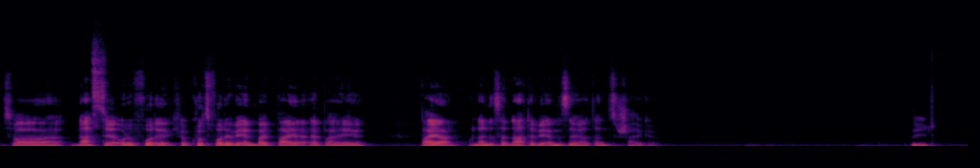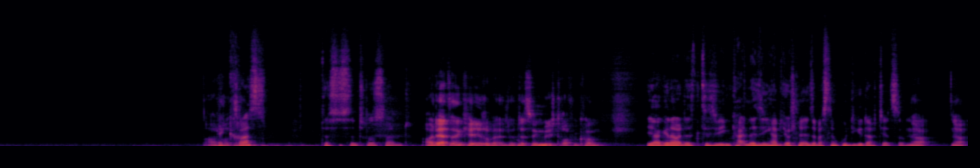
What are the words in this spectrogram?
Das war nach der, oder vor der, ich glaube kurz vor der WM bei, Bayer, äh, bei Bayern und dann ist er nach der WM ist er ja dann zu Schalke. Wild. Aber Ey, krass. Das ist interessant. Aber der hat seine Karriere beendet, deswegen bin ich drauf gekommen. Ja, genau, das, deswegen, deswegen habe ich auch schnell an Sebastian Rudi gedacht jetzt. Ja, ja.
